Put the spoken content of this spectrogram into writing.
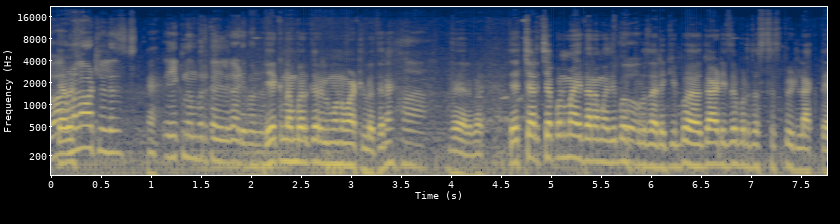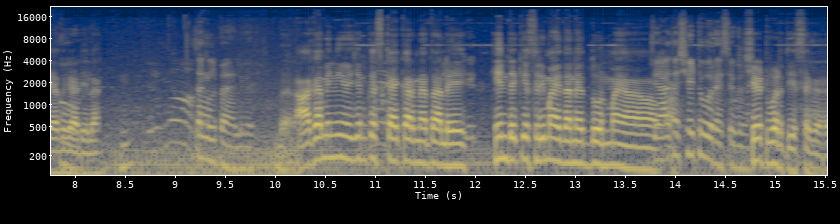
तो आम्हाला त्यावेळेस वाटलेलं एक नंबर करेल गाडी म्हणून. एक नंबर करेल म्हणून वाटलं होतं ना? हा. बरं बरं. त्या चर्चा पण मैदानामध्ये भरपूर हो. झाली की ब- गाडी जबरदस्त स्पीड लागते हो. गाडीला. चांगली पळाली गाडी. बरं. आगामी नियोजन कसं काय करण्यात आले हिंद केसरी मैदान आहेत दोन ते मै- आता शेटवर आहे सगळं. शेटवरती आहे सगळं.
